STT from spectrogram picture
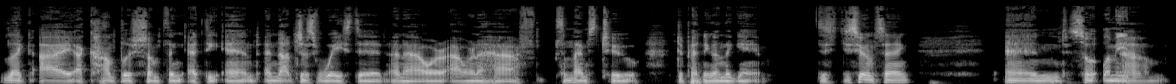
like I accomplished something at the end and not just wasted an hour, hour and a half, sometimes two, depending on the game. Do, do you see what I'm saying? And so let me um,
